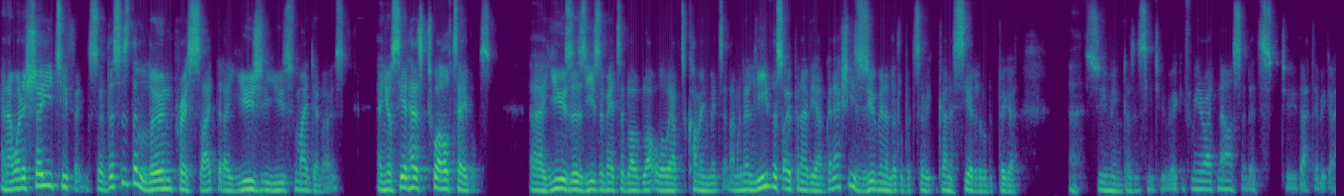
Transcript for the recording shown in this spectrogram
And I want to show you two things. So this is the LearnPress site that I usually use for my demos. And you'll see it has 12 tables. Uh, users, user meta, blah, blah, blah, all the way up to comment meta. And I'm going to leave this open over here. I'm going to actually zoom in a little bit so we can kind of see it a little bit bigger. Uh, zooming doesn't seem to be working for me right now. So let's do that. There we go.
